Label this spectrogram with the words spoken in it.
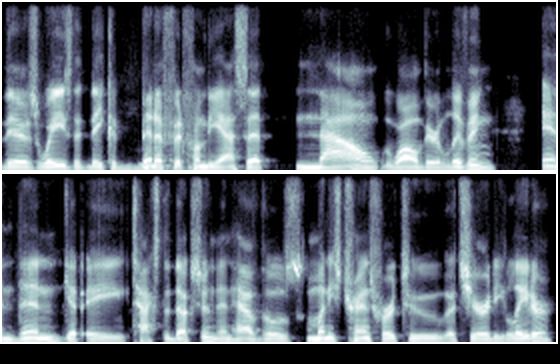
there's ways that they could benefit from the asset now while they're living and then get a tax deduction and have those monies transferred to a charity later.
